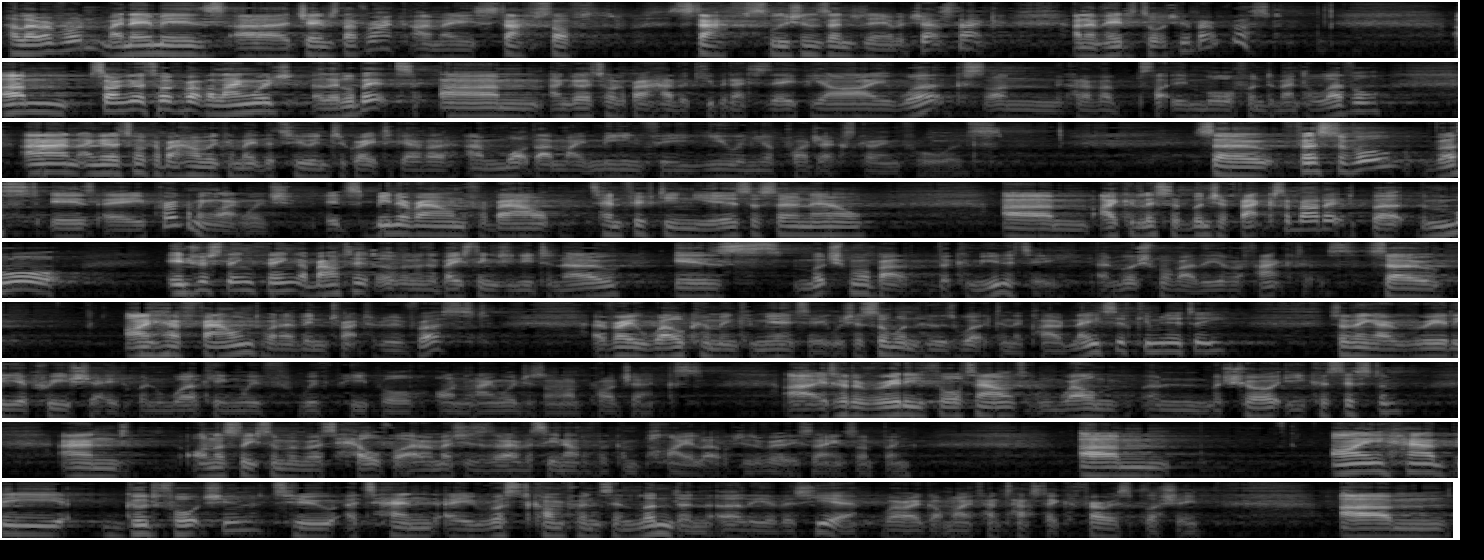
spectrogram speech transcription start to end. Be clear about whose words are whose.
Speaker 1: Hello, everyone. My name is uh, James Laverack. I'm a staff, soft, staff solutions engineer at JetStack, and I'm here to talk to you about Rust. Um, so I'm going to talk about the language a little bit. Um, I'm going to talk about how the Kubernetes API works on kind of a slightly more fundamental level. And I'm going to talk about how we can make the two integrate together and what that might mean for you and your projects going forwards. So first of all, Rust is a programming language. It's been around for about 10, 15 years or so now. Um, I could list a bunch of facts about it, but the more interesting thing about it, other than the base things you need to know, is much more about the community and much more about the other factors. So I have found when I've interacted with Rust, a very welcoming community, which is someone who's worked in the cloud native community, something I really appreciate when working with, with people on languages on our projects. Uh, it's got a really thought out and well and mature ecosystem, and honestly, some of the most helpful error messages I've ever seen out of a compiler, which is really saying something. Um, I had the good fortune to attend a Rust conference in London earlier this year, where I got my fantastic Ferris plushie. Um,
